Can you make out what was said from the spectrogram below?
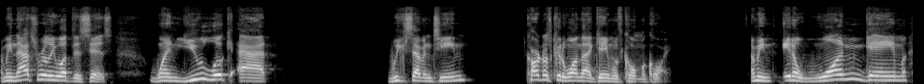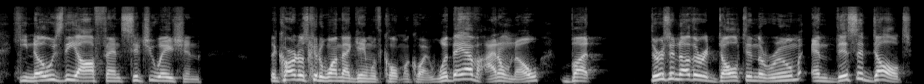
I mean, that's really what this is. When you look at week 17, Cardinals could have won that game with Colt McCoy. I mean, in a one game, he knows the offense situation. The Cardinals could have won that game with Colt McCoy. Would they have? I don't know. But there's another adult in the room, and this adult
